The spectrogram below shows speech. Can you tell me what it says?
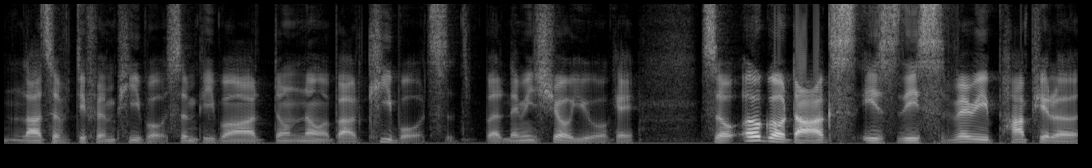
lots of different people. Some people are, don't know about keyboards, but let me show you. Okay, so Ergodox is this very popular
